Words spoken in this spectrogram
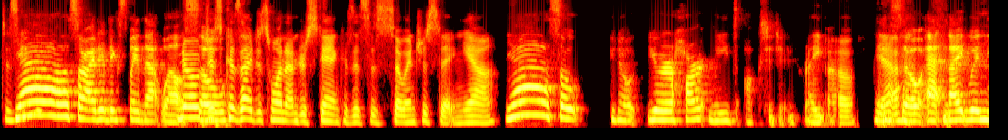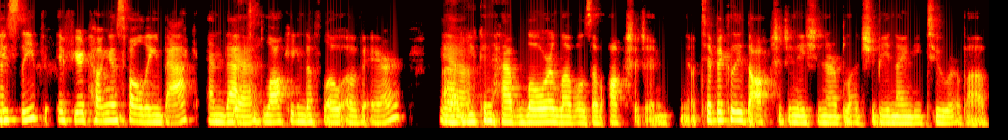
disease? Yeah, sorry, I didn't explain that well. No, so, just because I just want to understand because this is so interesting. Yeah. Yeah. So you know, your heart needs oxygen, right? Oh, yeah. And so at night when you sleep, if your tongue is falling back and that's yeah. blocking the flow of air, uh, yeah. uh, you can have lower levels of oxygen. You know, typically the oxygenation in our blood should be 92 or above.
